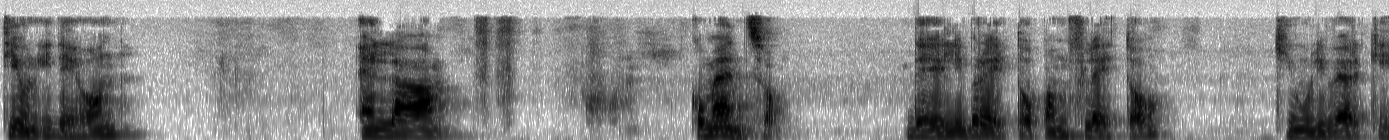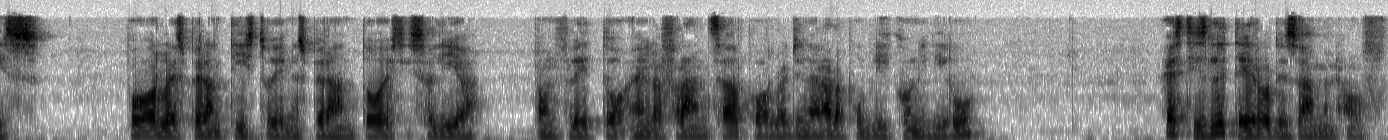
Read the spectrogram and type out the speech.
tiun ideon en la comenzo de libreto pamfleto qui un liverkis por la esperantisto in esperanto si salia pamfleto en la franca por la generala publico ni diru estis letero de Zamenhof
